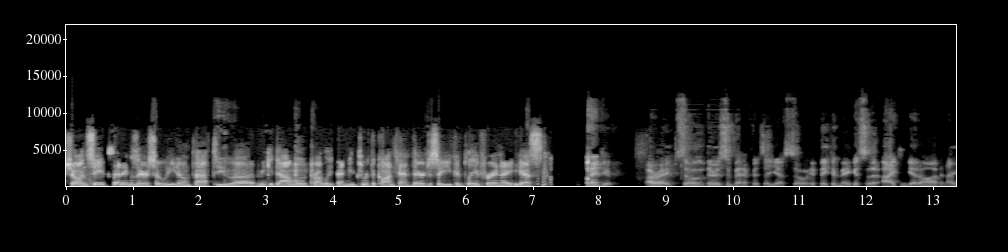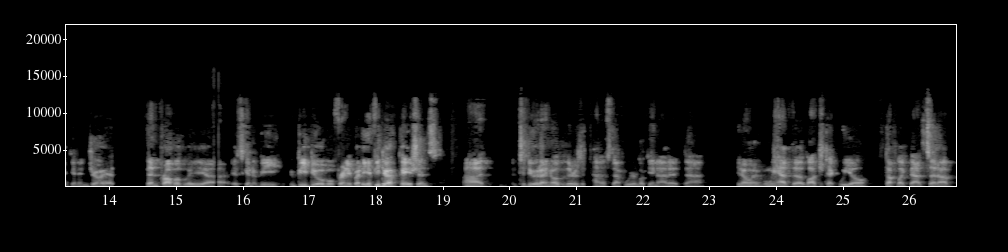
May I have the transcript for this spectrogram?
Sean safe settings there so we don't have to uh, make you download probably 10 gigs worth of content there just so you can play for a night. Yes. thank you. All right. So there is some benefits, I guess. So if they can make it so that I can get on and I can enjoy it, then probably uh, it's going to be be doable for anybody. If you do have patience uh, to do it, I know that there's a ton of stuff we were looking at it. Uh, you know, when, when we had the Logitech wheel, stuff like that set up.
